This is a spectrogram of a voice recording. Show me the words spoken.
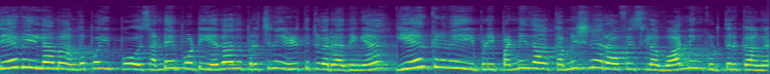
தேவையில்லாம அங்க போய் போ சண்டை போட்டு ஏதாவது பிரச்சனை இழுத்துட்டு வராதீங்க. ஏற்கனவே இப்படி பண்ணி தான் கமிஷனர் ஆபீஸ்ல வார்னிங் கொடுத்துருக்காங்க.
